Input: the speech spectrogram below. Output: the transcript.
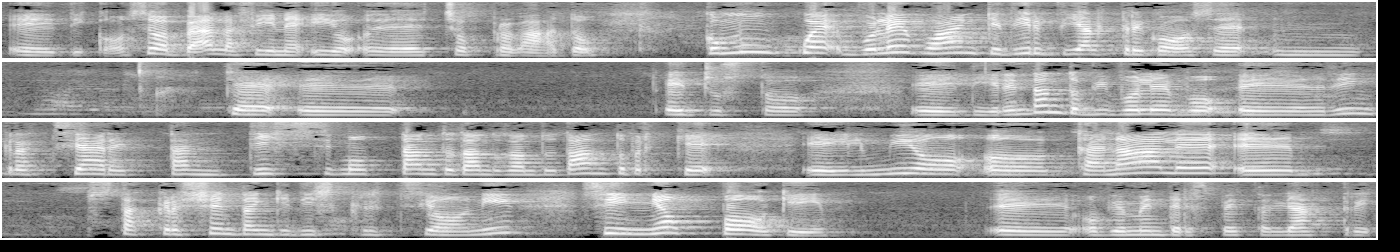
eh, di cose. Vabbè alla fine io eh, ci ho provato. Comunque volevo anche dirvi altre cose mh, mm, che eh, è giusto eh, dire. Intanto vi volevo eh, ringraziare tantissimo, tanto tanto tanto tanto perché eh, il mio eh, canale eh, sta crescendo anche di iscrizioni. Sì, ne ho pochi, eh, ovviamente rispetto agli altri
